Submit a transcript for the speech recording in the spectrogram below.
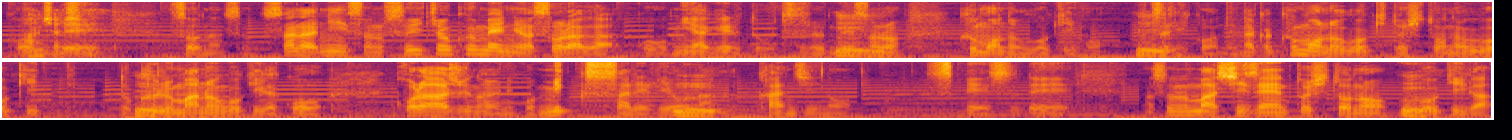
込んで、そうなんですよ。さらにその垂直面には空がこう見上げると映るんで、うん。その雲の動きも映り込んで、なんか雲の動きと人の動きと車の動きがこうコラージュのようにこうミックスされるよううなん。感じのスペースで、そのまあ自然と人の動きが、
